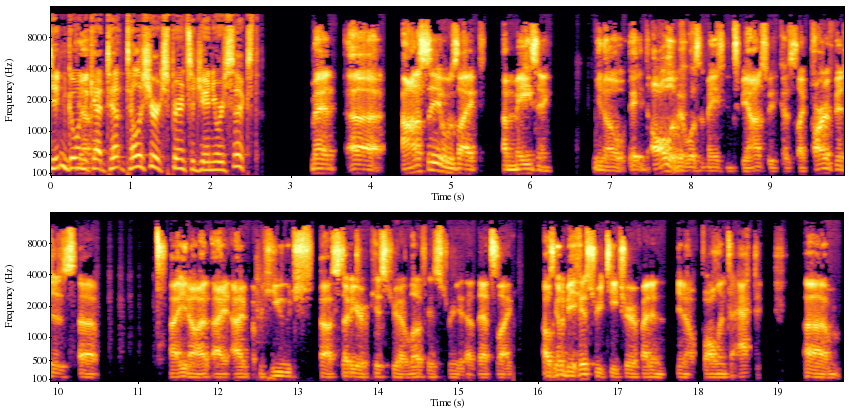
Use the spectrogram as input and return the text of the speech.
Didn't go into Yeah. cat. Tell, tell us your experience of January sixth. man uh honestly it was like amazing you know it, all of it was amazing to be honest with you because like part of it is uh I, you know I, I i'm a huge uh, studier of history i love history uh, that's like i was going to be a history teacher if i didn't you know fall into acting um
